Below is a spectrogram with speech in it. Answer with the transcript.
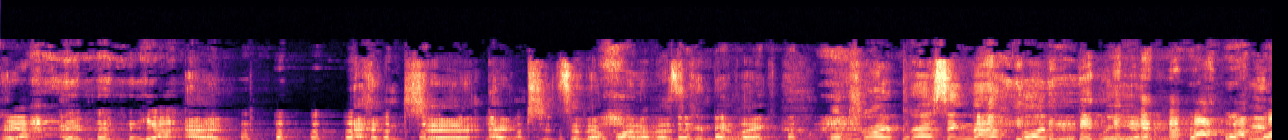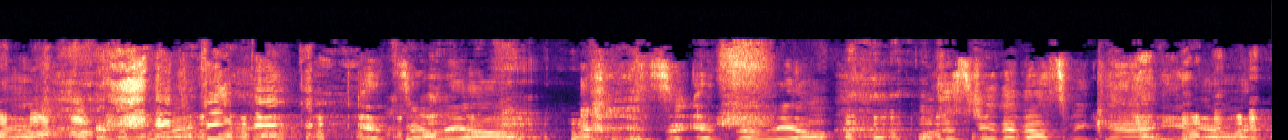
Yeah. and, Yeah. and and to, and to, so that one of us can be like, well, try pressing that button, Queen. You know, it's, like, it's a real, it's a, it's a real. We'll just do the best we can, you know. And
